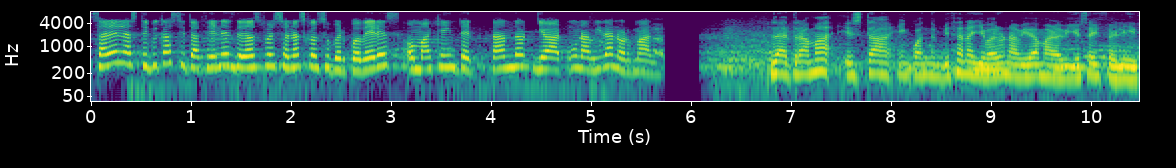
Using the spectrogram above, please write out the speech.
Salen las típicas situaciones de dos personas con superpoderes o magia intentando llevar una vida normal. La trama está en cuando empiezan a llevar una vida maravillosa y feliz.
